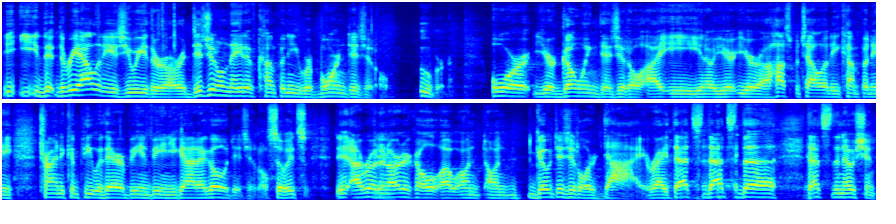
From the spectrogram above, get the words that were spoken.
The, the reality is you either are a digital native company, you were born digital, Uber or you're going digital, i.e., you know, you're, you're a hospitality company trying to compete with Airbnb, and you got to go digital. So it's. I wrote an article on, on go digital or die, right? That's that's the that's the notion.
